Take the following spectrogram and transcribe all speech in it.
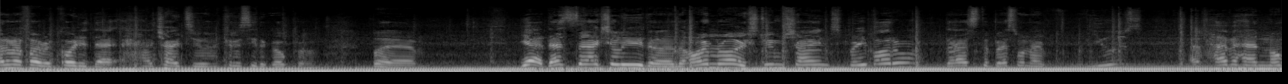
I don't know if I recorded that. I tried to. I couldn't see the GoPro. But um, yeah, that's actually the, the Armor Extreme Shine spray bottle. That's the best one I've used. I haven't had no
